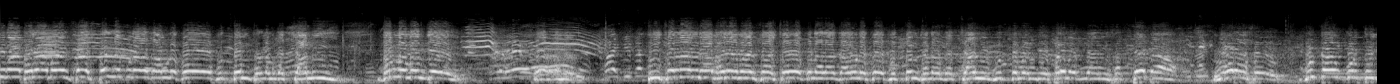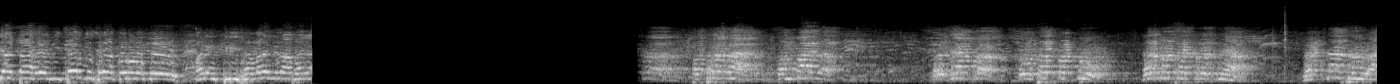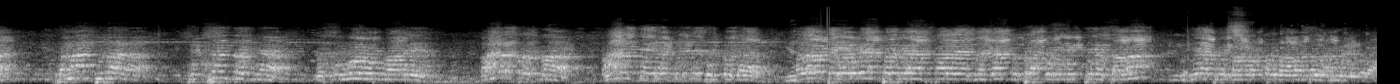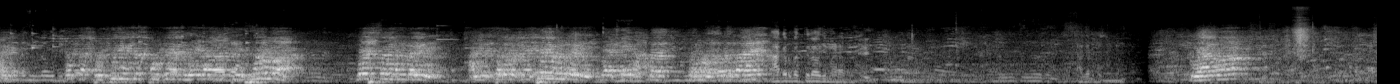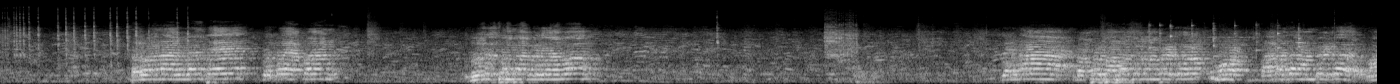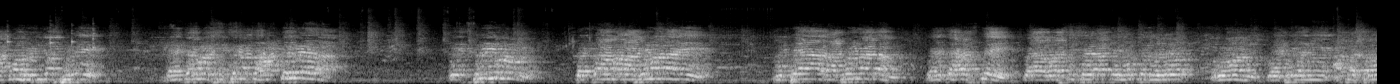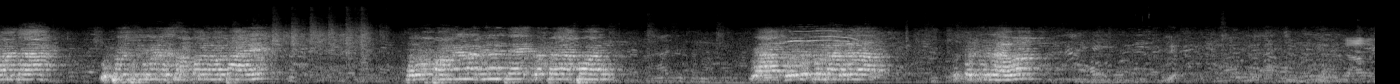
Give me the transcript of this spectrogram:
विना भल्या माणसा सल्ल कुणाला जाऊ नको सल्लम गच्छामी धम्म म्हणजे त्रिशणा विना भल्या माणसा कुणाला जाऊ नको बुद्धम सल्लम गच्छामी बुद्ध म्हणजे परमज्ञानी सत्यता ज्ञान असे बुद्धम कुर्तू जाता आहे विचार दुसरा करू नको. आणि त्रिशणा विना भल्या पत्रकार संपादक प्राध्यापक संसदपटू धर्मशास्त्रज्ञ घटना सम्राट समाज सुधारक शिक्षण तज्ञ सुमोर ऑफ नॉलेज भारतरत्न भारतीय घटनेचे शिल्पकार. मला वाटतं एवढ्या पदवी असणाऱ्या या जगात दुसरा कोणी व्यक्ती असावा जे आपले डॉक्टर बाबासाहेब आंबेडकर आहेत. त्याच्या पृथ्वीचं पूजन लेडाचे सर्व ज्येष्ठ मंडळी आणि सर्व नेते मंडळी त्या ठिकाणी आपल्यासमोर करत आहेत. अगरबत्ती लावली मॅडम. यावं सर्वांना विनंती आहे कृपया आपण ध्वजस्तंभाकडे यावं. त्यांना डॉक्टर बाबासाहेब आंबेडकर बाबासाहेब आंबेडकर महात्मा ज्योतिबा फुले. यांच्यामुळे शिक्षणाचा हक्क मिळाला. एक स्त्री म्हणून. त्याचा आम्हाला अभिमान आहे. विद्या त्या राठोड मॅडम यांच्या हस्ते त्या वाशी शहराचे मुख्य ध्वजारोहण या ठिकाणी आपल्या सर्वांच्या उपस्थितीमध्ये संपन्न होत आहे. सर्व पाहुण्यांना विनंती आहे कृपया आपण या ध्वजस्तंभाला उपस्थित राहावं.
